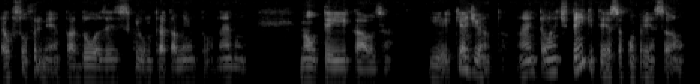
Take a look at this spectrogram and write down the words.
é o sofrimento, a dor, às vezes, que um tratamento né, não, não UTI causa. E que adianta? Né? Então a gente tem que ter essa compreensão.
